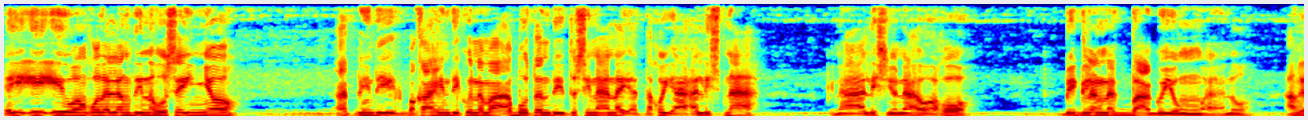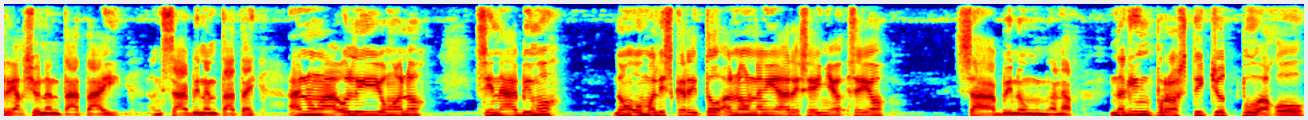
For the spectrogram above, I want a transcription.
ay iiwan ko na lang din ho sa inyo. At hindi, baka hindi ko na maabutan dito si nanay at ako'y aalis na. Pinaalis nyo na ho ako. Biglang nagbago yung ano, ang reaksyon ng tatay. Ang sabi ng tatay, ano nga uli yung ano, sinabi mo? Nung umalis ka rito, anong nangyari sa inyo, sa iyo? Sabi nung anak, naging prostitute po ako.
